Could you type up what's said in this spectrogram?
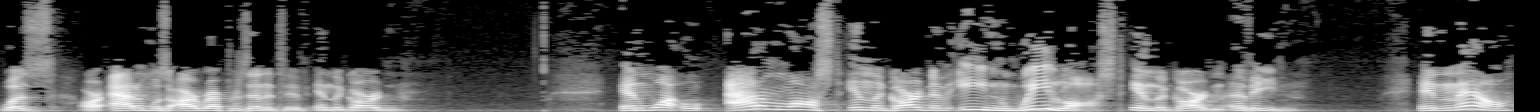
was, or Adam was our representative in the garden. And what Adam lost in the Garden of Eden, we lost in the Garden of Eden. And now,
